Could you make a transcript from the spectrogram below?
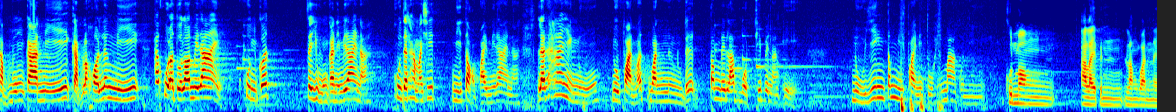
กับวงการนี้กับละครเรื่องนี้ ถ้าคุณเอาตัวรอดไม่ได้ คุณก็จะอยู่วงการนี้ไม่ได้นะ คุณจะทำอาชีพนี้ต่อไปไม่ได้นะ แล้วถ้าอย่างหนูหนูฝันว่าวันหนึ่งหนูได้ต้องได้รับบทที่เป็นนางเอก หนูยิ่งต้องมีไฟในตัวให้มากกว่านี้ คุณมองอะไรเป็นรางวัลใน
